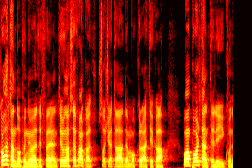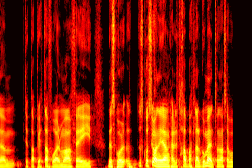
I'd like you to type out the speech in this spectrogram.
Kuħat għandu opinjoni differenti, u naħseb anka soċjetà demokratika u importanti li jkun hemm tip ta' pjattaforma fej diskussjoni li anka li tħabbat l-argument u naħseb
